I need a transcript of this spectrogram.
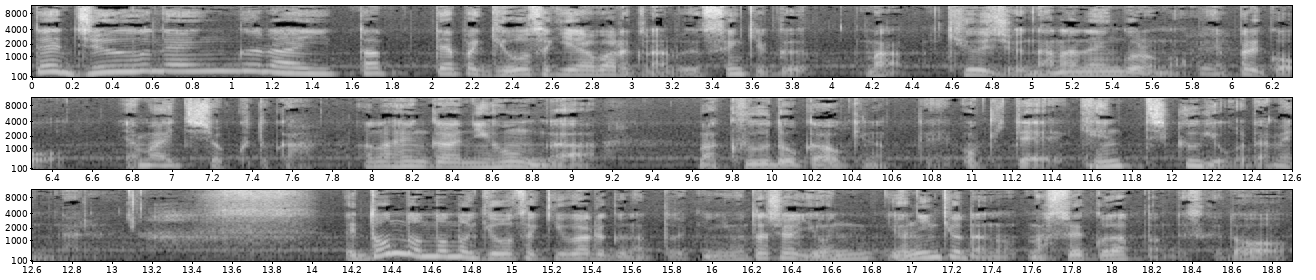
で10年ぐらい経ってやっぱり業績が悪くなる。1997年頃のやっぱりこう山一ショックとかあの辺から日本がまあ空洞化起きなって起きて建築業がダメになるどんどんどんどん業績悪くなった時に私は 4, 4人兄弟の、まあ、末っ子だったんですけど、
